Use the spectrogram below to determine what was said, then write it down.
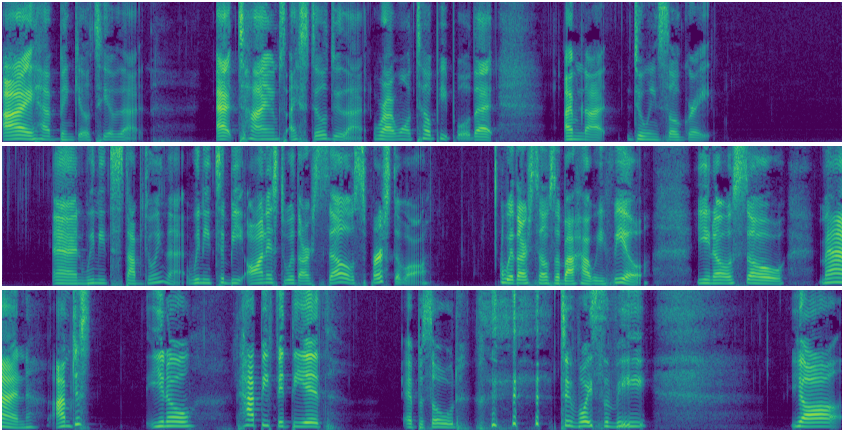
I have been guilty of that. At times, I still do that, where I won't tell people that I'm not doing so great. And we need to stop doing that. We need to be honest with ourselves, first of all with ourselves about how we feel. You know, so man, I'm just, you know, happy 50th episode to Voice of V. Y'all,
